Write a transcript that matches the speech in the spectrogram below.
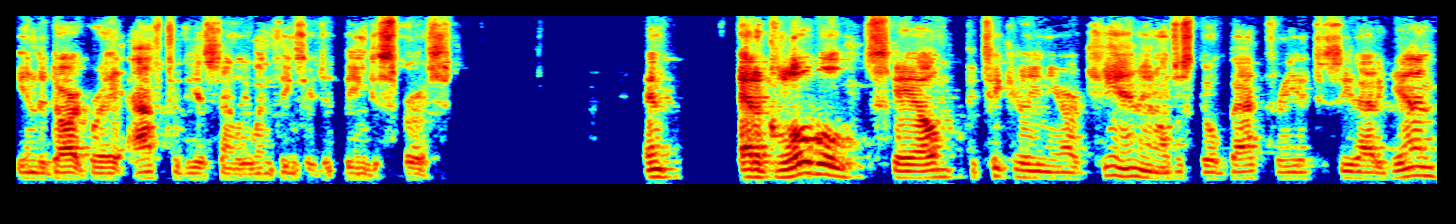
in the dark gray after the assembly when things are being dispersed. And at a global scale, particularly in the Archean, and I'll just go back for you to see that again,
